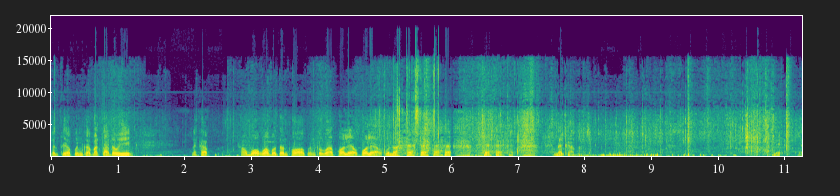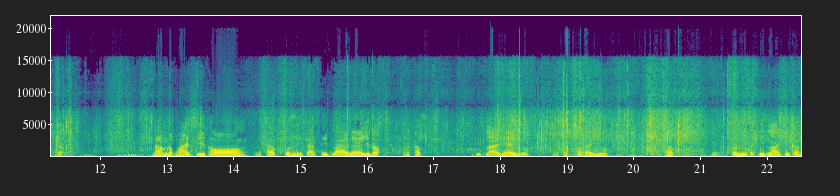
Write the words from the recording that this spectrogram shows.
ลังเทือเพิ่นกับมาตัดเอาเองนะครับ เฮาบอกว่าพ่ท่านพ่อเพิ่นก็ว่าพ่อแล้วพ่อแล้วเพิ่นว่านะครับเนี่ยนะครับน้ำดอกไม้สีทองนะครับต้นนี้ก็ติดหลายแน่อยู่ดอกนะครับ ติดหลายแน่อยู่นะครับพอได้อยู่นะครับเนี่ยต้นนี้ก็ติดหลายคือกัน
